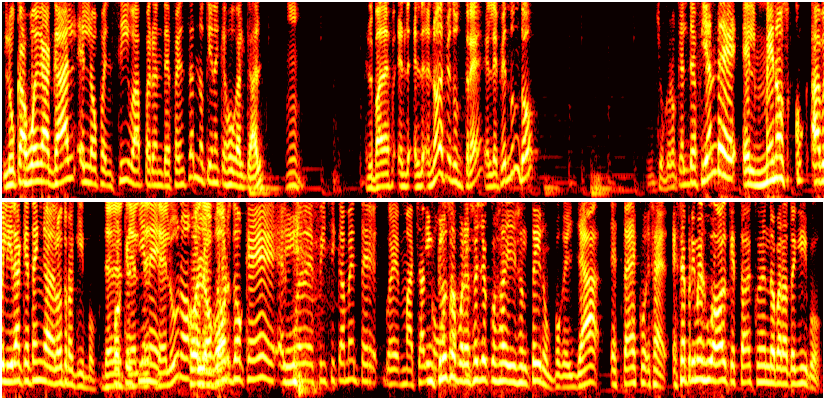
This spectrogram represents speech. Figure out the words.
Lucas juega Gal en la ofensiva, pero en defensa no tiene que jugar Gal. Mm. Él, va a def- él- él- él no defiende un 3, él defiende un 2. Yo creo que él defiende el menos cu- habilidad que tenga del otro equipo. Del- porque él tiene, del uno o por del lo dos. gordo que es, él puede físicamente eh, machar con Incluso otro por eso yo cojo a Jason Tatum, porque ya está esco- o sea, ese primer jugador que estás escogiendo para tu equipo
